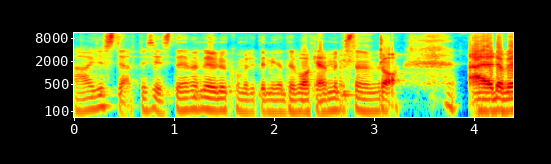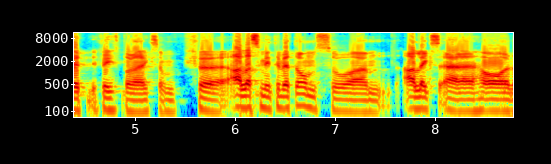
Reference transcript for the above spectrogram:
Ja, just det. Precis. Det är väl nu du kommer lite minnen tillbaka, men det stämmer bra. Det finns bara liksom, för alla som inte vet om så um, Alex är, har,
